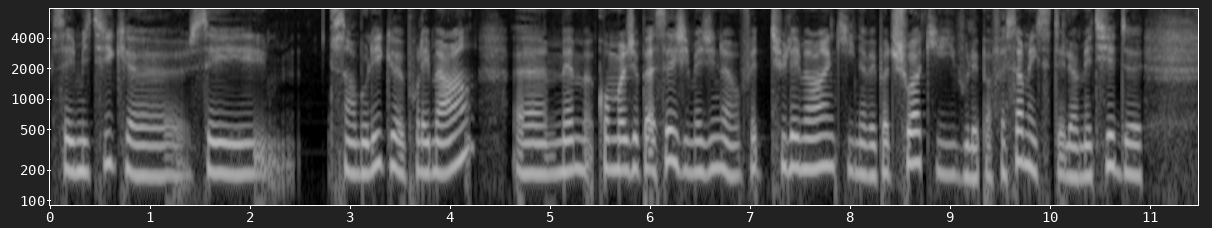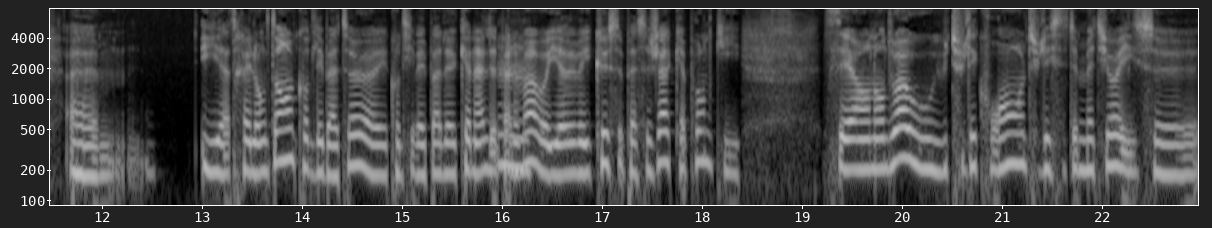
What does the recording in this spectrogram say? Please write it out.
c'est mythique, euh, c'est symbolique pour les marins. Euh, même quand moi j'ai passé, j'imagine en fait tous les marins qui n'avaient pas de choix, qui voulaient pas faire ça, mais c'était leur métier de. Euh, il y a très longtemps, quand les bateaux, et quand il n'y avait pas le canal de Panama, mhm. il y avait que ce passage à Cap Horn qui c'est un endroit où tous les courants, tous les systèmes météo, ils se,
